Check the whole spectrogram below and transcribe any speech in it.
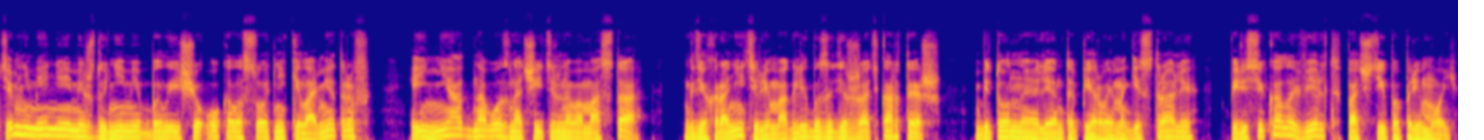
Тем не менее, между ними было еще около сотни километров и ни одного значительного моста, где хранители могли бы задержать кортеж. Бетонная лента первой магистрали пересекала Вельт почти по прямой.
